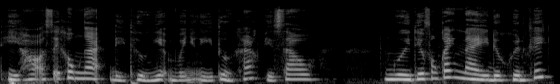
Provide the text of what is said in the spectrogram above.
thì họ sẽ không ngại để thử nghiệm với những ý tưởng khác phía sau. Người theo phong cách này được khuyến khích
